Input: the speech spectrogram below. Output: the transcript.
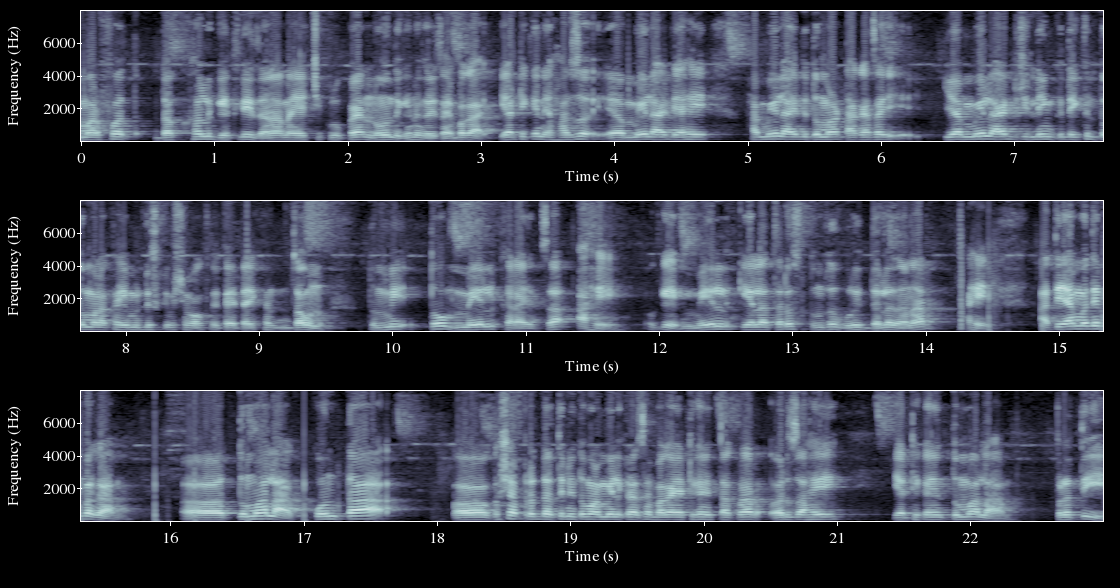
मार्फत दखल घेतली जाणार नाही याची कृपया नोंद घेणं गरजेचं आहे. बघा या ठिकाणी हा जो मेल आय डी आहे हा मेल आय डी तुम्हाला टाकायचा आहे. या मेल आय डीची लिंक देखील तुम्हाला काही डिस्क्रिप्शन बॉक्समध्ये त्या ठिकाणी जाऊन तुम्ही तो मेल करायचा आहे. ओके मेल केला तरच तुमचं गृहित धरलं जाणार आहे. आता यामध्ये बघा तुम्हाला कोणता कशा पद्धतीने तुम्हाला मेल करायचा? बघा या ठिकाणी तक्रार अर्ज आहे. या ठिकाणी तुम्हाला प्रति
